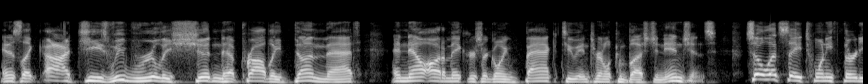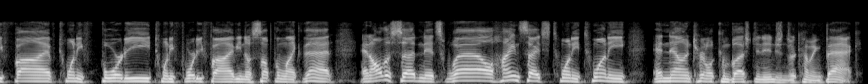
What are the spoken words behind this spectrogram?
and it's like, ah, geez, we really shouldn't have probably done that. And now automakers are going back to internal combustion engines. So let's say 2035, 2040, 2045, you know, something like that. And all of a sudden it's, well, hindsight's 2020, and now internal combustion engines are coming back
